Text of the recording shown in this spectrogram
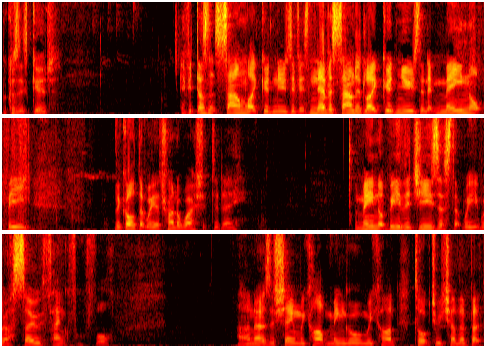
Because it's good. If it doesn't sound like good news, if it's never sounded like good news, then it may not be the God that we are trying to worship today. It may not be the Jesus that we, we are so thankful for. And I know it's a shame we can't mingle and we can't talk to each other, but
